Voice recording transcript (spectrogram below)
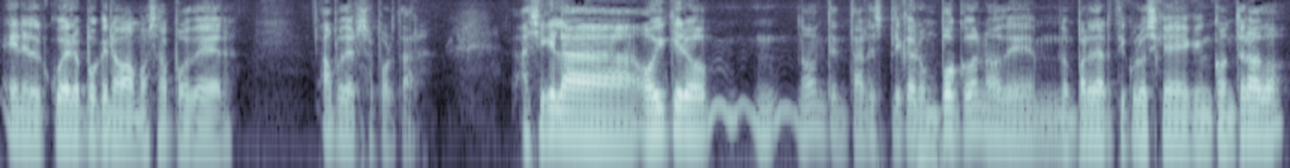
en el cuerpo que no vamos a poder, a poder soportar. Así que hoy quiero ¿no? intentar explicar un poco ¿no? de, un par de artículos que, que, he encontrado,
